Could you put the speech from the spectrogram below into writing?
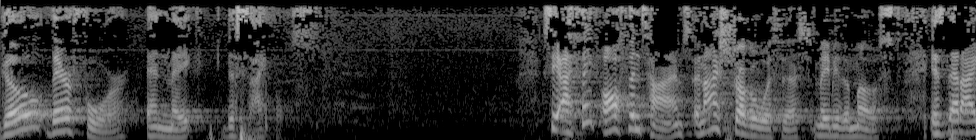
Go, therefore, and make disciples. See, I think oftentimes, and I struggle with this maybe the most, is that I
